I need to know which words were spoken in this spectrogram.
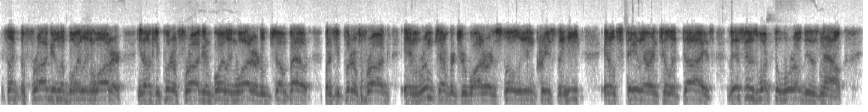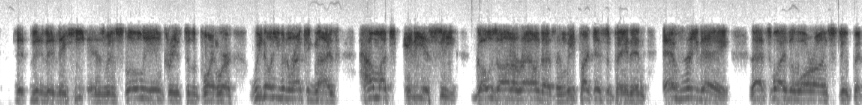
It's like the frog in the boiling water. You know, if you put a frog in boiling water, it'll jump out. But if you put a frog in room temperature water and slowly increase the heat, it'll stay there until it dies. This is what the world is now. The, the, the heat slowly increased to the point where we don't even recognize how much idiocy goes on around us and we participate in every day. That's why the war on stupid.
